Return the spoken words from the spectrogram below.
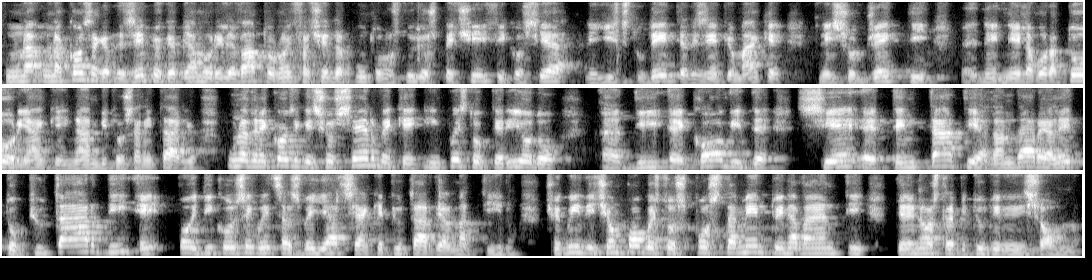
Una, una, cosa che ad esempio che abbiamo rilevato noi facendo appunto uno studio specifico sia negli studenti ad esempio ma anche nei soggetti, eh, nei, nei, lavoratori anche in ambito sanitario, una delle cose che si osserva è che in questo periodo eh, di eh, Covid si è eh, tentati ad andare a letto più tardi e poi di conseguenza a svegliarsi anche più tardi al mattino, cioè quindi c'è un po' questo spostamento in avanti delle nostre abitudini di sonno.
